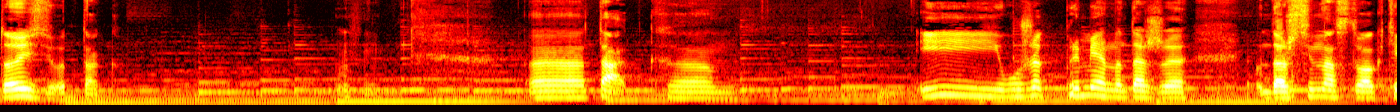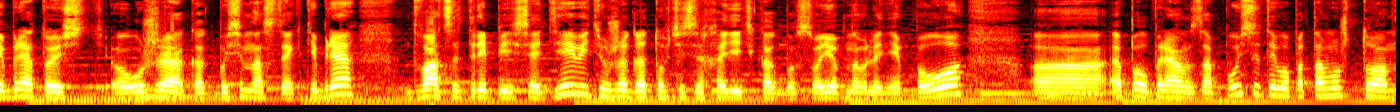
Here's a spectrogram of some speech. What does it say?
То есть вот так. Э, так. Э, и уже примерно даже даже 17 октября, то есть э, уже как бы 17 октября, 23.59, уже готовьтесь заходить как бы в свое обновление ПО. Apple прям запустит его, потому что,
